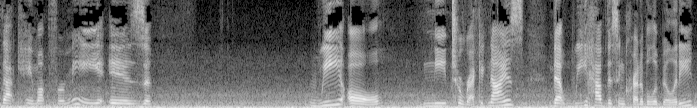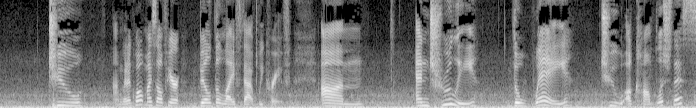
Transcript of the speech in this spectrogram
that came up for me is we all need to recognize that we have this incredible ability to, I'm going to quote myself here, build the life that we crave. Um, and truly, the way to accomplish this,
